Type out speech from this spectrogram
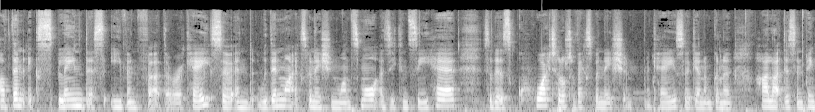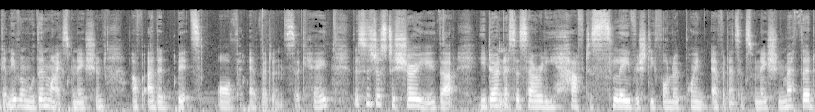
I've then explained this even further, okay? So, and within my explanation once more, as you can see here, so there's quite a lot of explanation, okay? So again, I'm gonna highlight this in pink, and even within my explanation, I've added bits of evidence, okay? This is just to show you that you don't necessarily have to slavishly follow point evidence explanation method.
